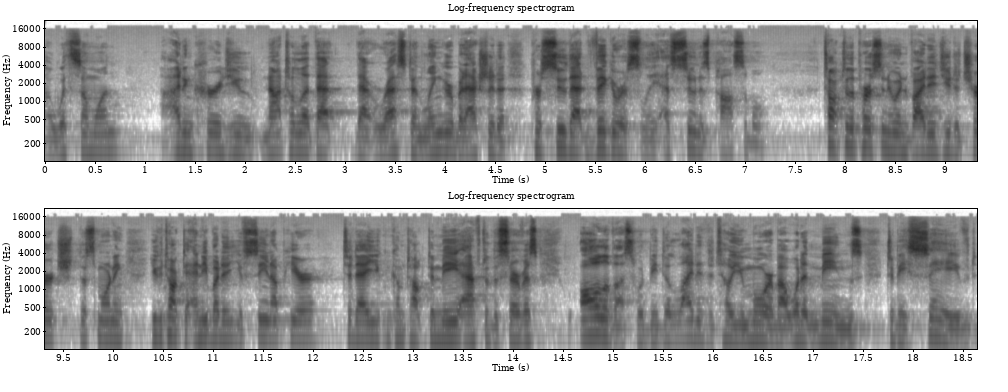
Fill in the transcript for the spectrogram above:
uh, with someone, I'd encourage you not to let that, that rest and linger, but actually to pursue that vigorously as soon as possible. Talk to the person who invited you to church this morning. You can talk to anybody that you've seen up here today. You can come talk to me after the service. All of us would be delighted to tell you more about what it means to be saved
